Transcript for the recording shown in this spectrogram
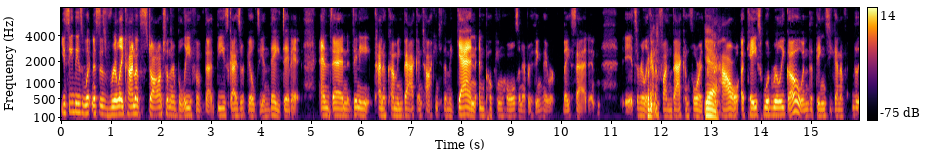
you see these witnesses really kind of staunch on their belief of that these guys are guilty and they did it, and then Vinny kind of coming back and talking to them again and poking holes in everything they were they said, and it's a really But kind it- of fun back and forth Yeah. of how a case would really go and the things you kind of the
